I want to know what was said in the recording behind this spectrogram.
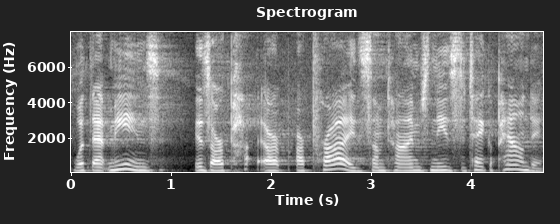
What that means is our, our, our pride sometimes needs to take a pounding.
